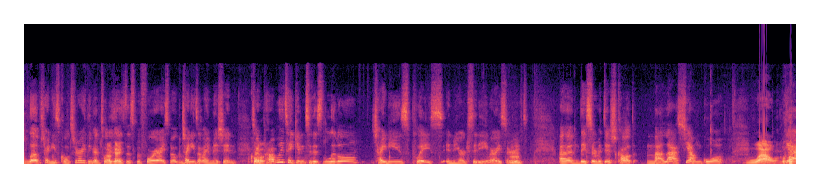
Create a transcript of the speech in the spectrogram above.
love Chinese culture. I think I've told you Okay. Mm-hmm. guys this before. I spoke Chinese on my mission. So I'd probably take him to this little Chinese place in New York City where I served. Mm-hmm. Um, they serve a dish called ma la wow. Yeah,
